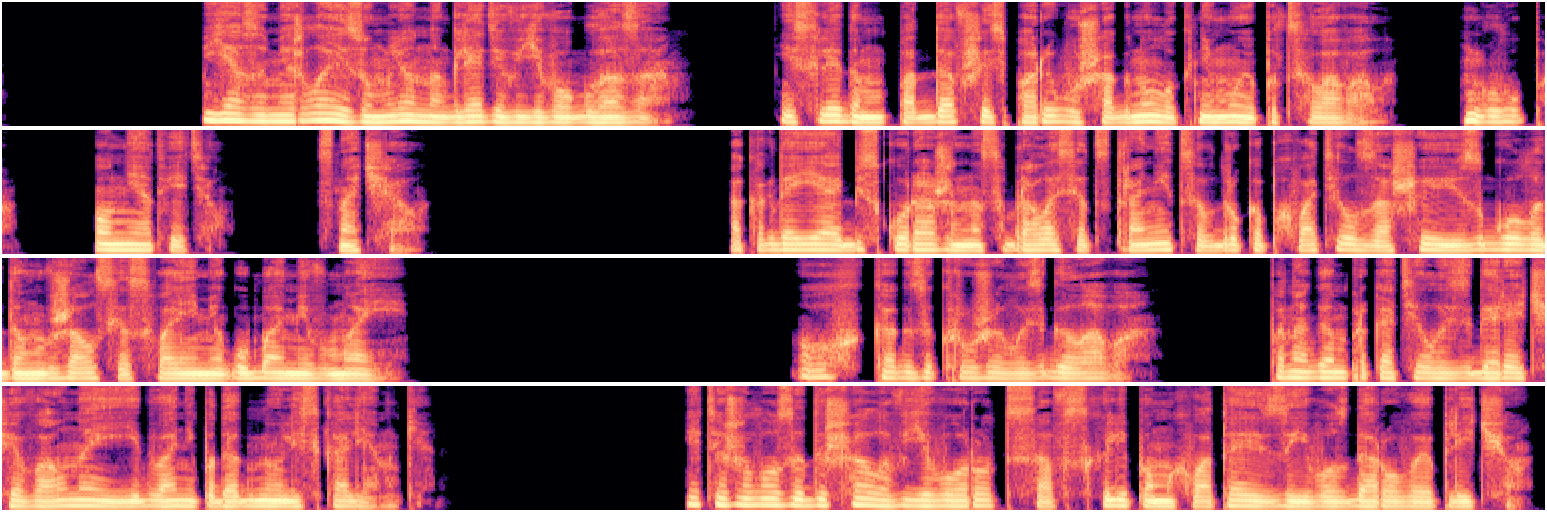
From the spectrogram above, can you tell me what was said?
Я замерла, изумленно глядя в его глаза, и следом, поддавшись порыву, шагнула к нему и поцеловала. Глупо. Он не ответил. Сначала. А когда я обескураженно собралась отстраниться, вдруг обхватил за шею и с голодом вжался своими губами в мои. Ох, как закружилась голова. По ногам прокатилась горячая волна и едва не подогнулись коленки. Я тяжело задышала в его рот со всхлипом, хватаясь за его здоровое плечо.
